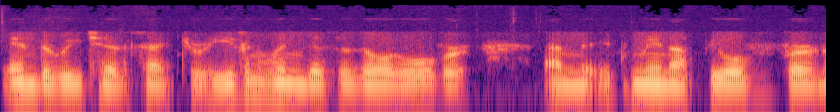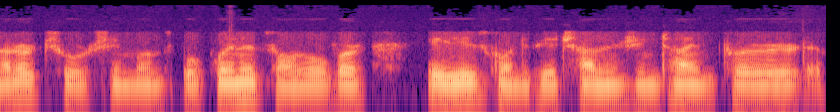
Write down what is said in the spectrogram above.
in the retail sector, even when this is all over and it may not be over for another two or three months, but when it's all over, it is going to be a challenging time for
